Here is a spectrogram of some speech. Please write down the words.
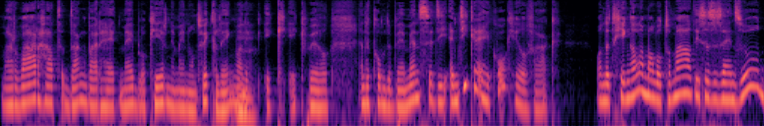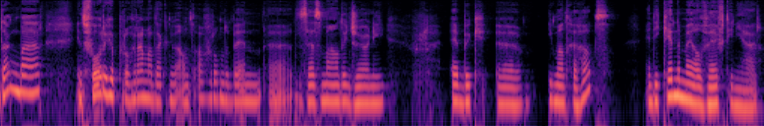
Maar waar gaat de dankbaarheid mij blokkeren in mijn ontwikkeling? Want mm. ik, ik, ik wil. En dan komt er bij mensen die. En die krijg ik ook heel vaak. Want het ging allemaal automatisch en ze zijn zo dankbaar. In het vorige programma dat ik nu aan het afronden ben, uh, de zes maanden journey, heb ik uh, iemand gehad en die kende mij al 15 jaar.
